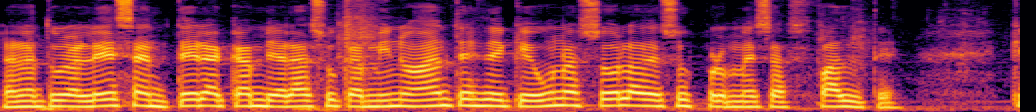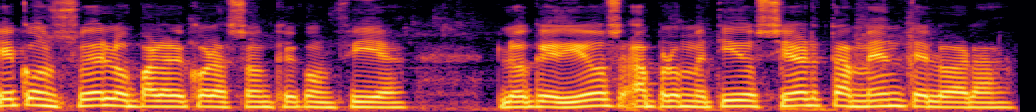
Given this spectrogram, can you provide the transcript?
La naturaleza entera cambiará su camino antes de que una sola de sus promesas falte. Qué consuelo para el corazón que confía. Lo que Dios ha prometido ciertamente lo hará.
